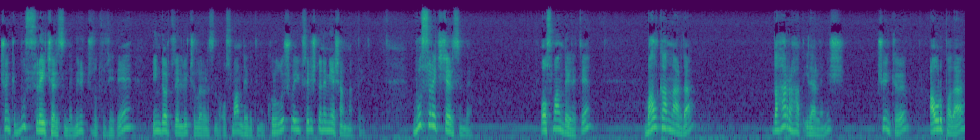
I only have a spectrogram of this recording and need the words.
Çünkü bu süre içerisinde 1337 1453 yılları arasında Osmanlı Devleti'nin kuruluş ve yükseliş dönemi yaşanmaktaydı. Bu süreç içerisinde Osmanlı Devleti Balkanlarda daha rahat ilerlemiş. Çünkü Avrupa'da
